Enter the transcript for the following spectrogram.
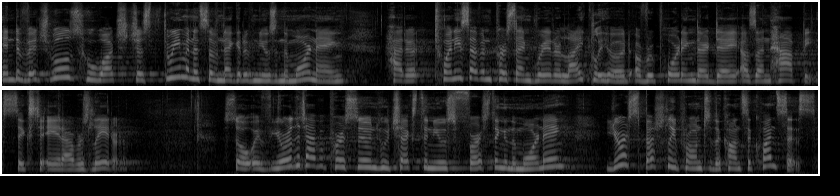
individuals who watched just three minutes of negative news in the morning had a 27% greater likelihood of reporting their day as unhappy six to eight hours later. So if you're the type of person who checks the news first thing in the morning, you're especially prone to the consequences.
